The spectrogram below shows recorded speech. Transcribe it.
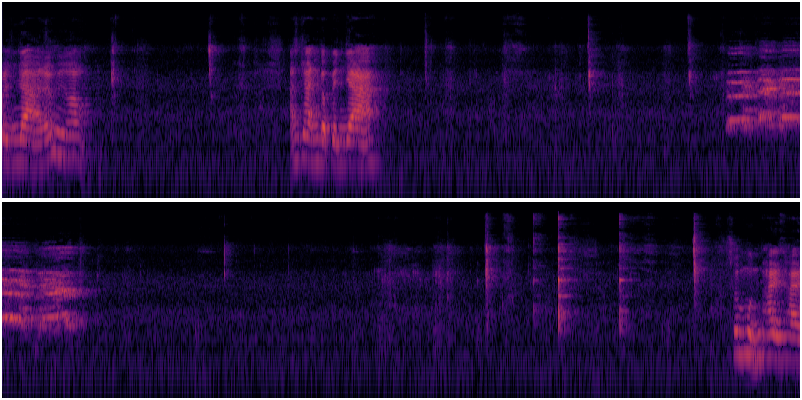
เป็นยาแล้วพี่น้อง อันชันก็เป็นยา สมุนไพรไทย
